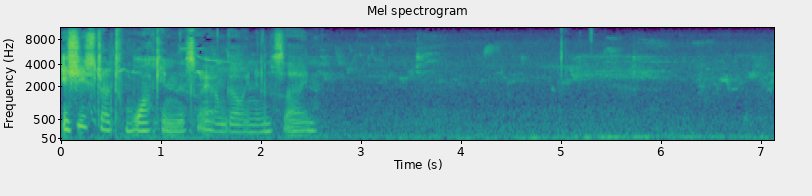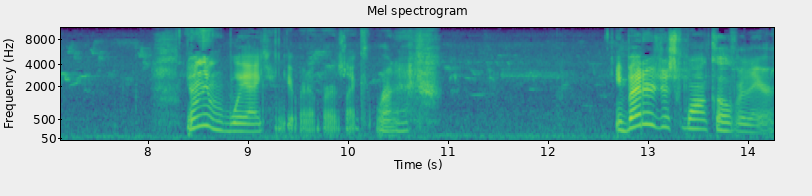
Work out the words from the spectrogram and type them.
If she starts walking this way, I'm going inside. The only way I can get rid of her is like run it. You better just walk over there.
